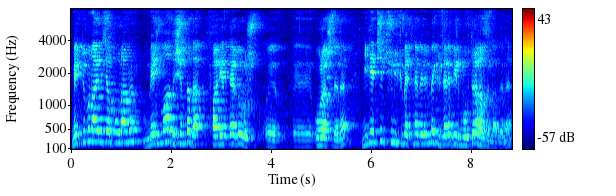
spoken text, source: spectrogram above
Mektubun ayrıca Buğra'nın mecmua dışında da faaliyetlerde uğraş, e, e, uğraştığını, Milliyetçi Çin hükümetine verilmek üzere bir muhtıra hazırladığını,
